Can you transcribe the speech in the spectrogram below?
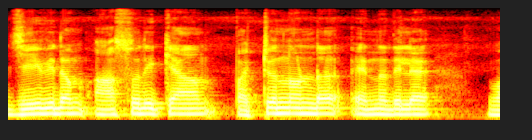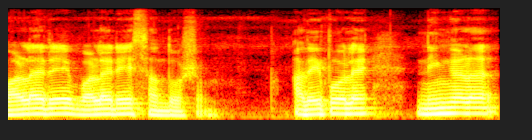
ജീവിതം ആസ്വദിക്കാൻ പറ്റുന്നുണ്ട് എന്നതിൽ വളരെ വളരെ സന്തോഷം. അതേപോലെ നിങ്ങൾ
